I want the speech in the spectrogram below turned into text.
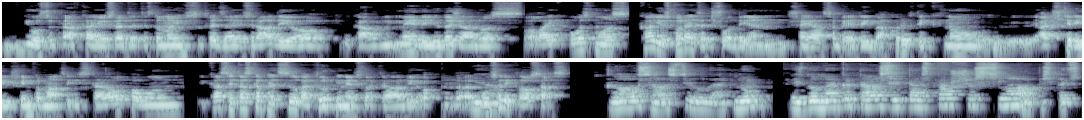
Jūsuprāt, kā jūs redzat, es domāju, jūs esat redzējusi radio, kā mēdīju dažādos laika posmos. Kā jūs to redzat šodien šajā sabiedrībā, kur ir tik nu, atšķirīga šī informācijas telpa? Un kas ir tas, kāpēc cilvēki turpina ieslēgt radio? Mums arī klausās. Klausās cilvēki. Nu, es domāju, ka tās ir tās pašas slāpes pēc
